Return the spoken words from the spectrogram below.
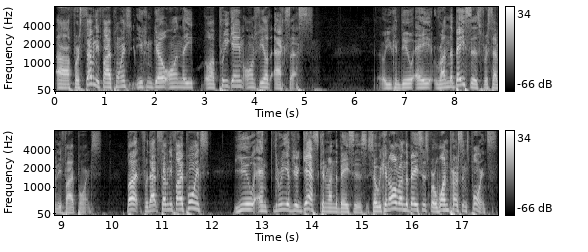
Uh, for 75 points, you can go on the uh, pregame on field access. Or you can do a run the bases for 75 points. But for that 75 points, you and three of your guests can run the bases. So we can all run the bases for one person's points.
